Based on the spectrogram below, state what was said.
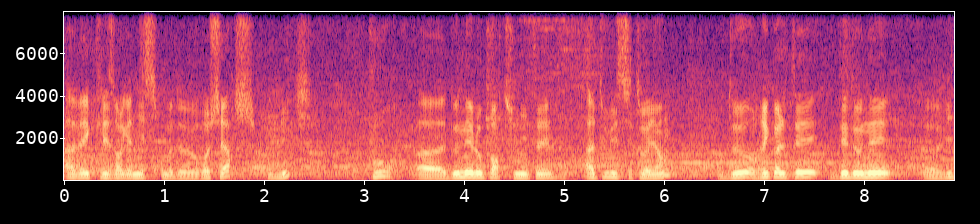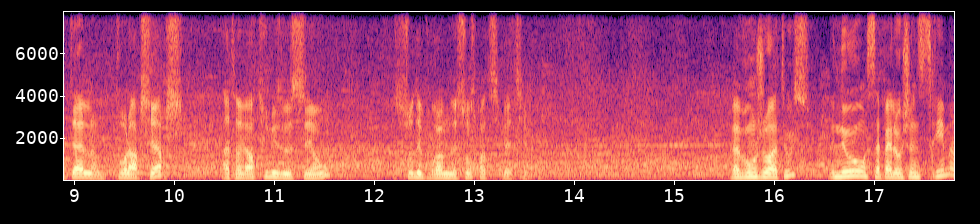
avec les organismes de recherche publics pour euh, donner l'opportunité à tous les citoyens de récolter des données euh, vitales pour la recherche à travers tous les océans sur des programmes de sciences participatives. Bah, bonjour à tous, nous on s'appelle Ocean Stream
